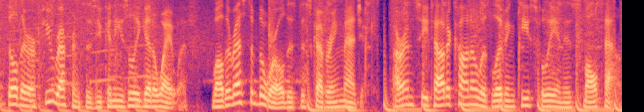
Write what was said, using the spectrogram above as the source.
still there are few references you can easily get away with while the rest of the world is discovering magic. Our MC was living peacefully in his small town,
